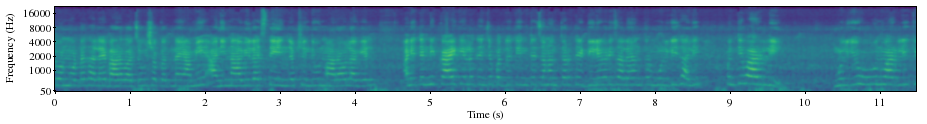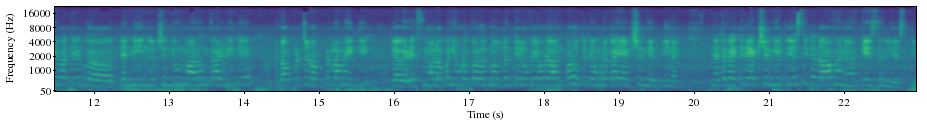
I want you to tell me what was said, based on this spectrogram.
टोन मोठा झाला आहे बाळ वाचवू शकत नाही आम्ही आणि नावीलाच ते इंजेक्शन देऊन मारावं लागेल. आणि त्यांनी काय केलं त्यांच्या पद्धतीने त्याच्यानंतर ते डिलिव्हरी झाल्यानंतर मुलगी झाली पण ती वारली. मुलगी होऊन वारली किंवा ते त्यांनी इंजेक्शन देऊन मारून काढली ते डॉक्टरच्या डॉक्टरला माहिती. त्यावेळेस मला पण एवढं कळत नव्हतं आणि ते लोक एवढे अनपढ होते त्यामुळे काही ॲक्शन घेतली नाही. नाही तर काहीतरी ॲक्शन घेतली असती त्या दवाखान्यावर केस झाली असती.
